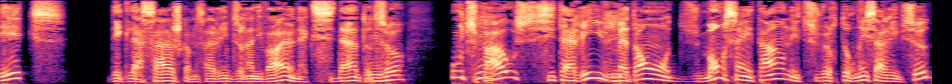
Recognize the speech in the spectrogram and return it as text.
X, des glaçages comme ça arrive durant l'hiver, un accident, tout ça, où tu passes, si tu arrives, mettons, du Mont-Saint-Anne et tu veux retourner sur la rive sud,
